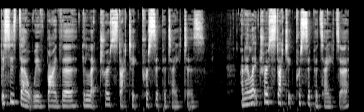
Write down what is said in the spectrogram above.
This is dealt with by the electrostatic precipitators. An electrostatic precipitator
